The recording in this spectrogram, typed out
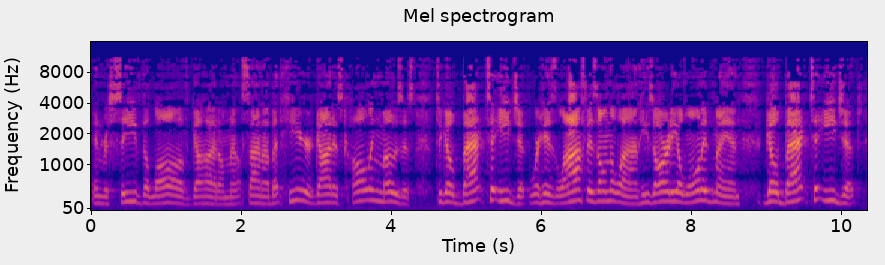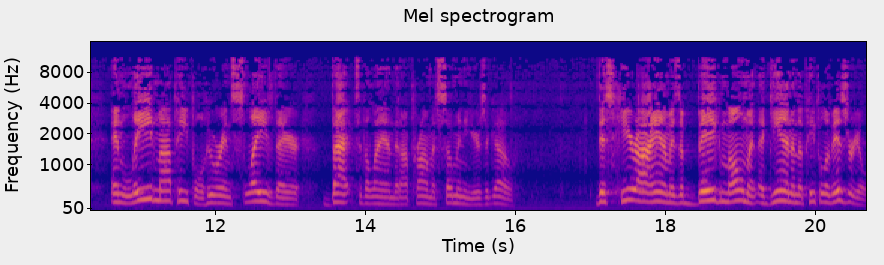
and receive the law of God on Mount Sinai. But here, God is calling Moses to go back to Egypt where his life is on the line. He's already a wanted man. Go back to Egypt and lead my people who are enslaved there back to the land that I promised so many years ago. This here I am is a big moment again in the people of Israel.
